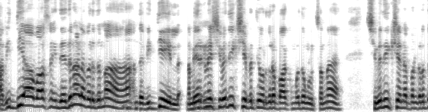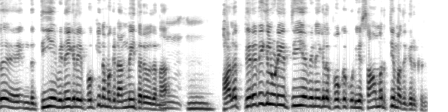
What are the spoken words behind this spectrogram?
அவித்யா வாசனை இது எதனால வருதுன்னா அந்த வித்யை இல்லை. நம்ம ஏற்கனவே சிவதீட்சையை பத்தி ஒரு தடவை பார்க்கும்போது உங்களுக்கு சொன்ன சிவதீட்சை என்ன பண்றது? இந்த தீய வினைகளை போக்கி நமக்கு நன்மை தருவதுன்னா. பல பிறவிகளுடைய தீய வினைகளை போக்கக்கூடிய சாமர்த்தியம் அதுக்கு இருக்குது.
